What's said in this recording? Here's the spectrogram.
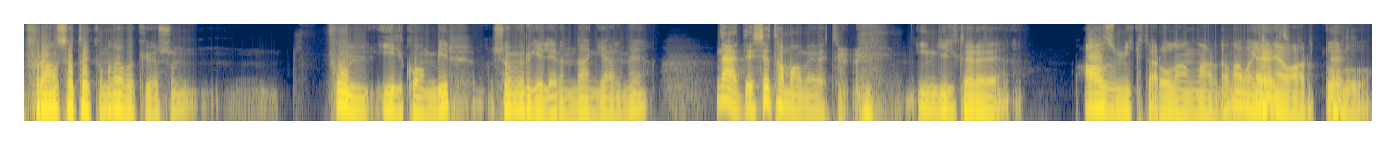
Fransa takımına bakıyorsun. Full ilk 11 sömürgelerinden gelme. Neredeyse tamam evet. İngiltere az miktar olanlardan ama Evet. yine var dolu.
